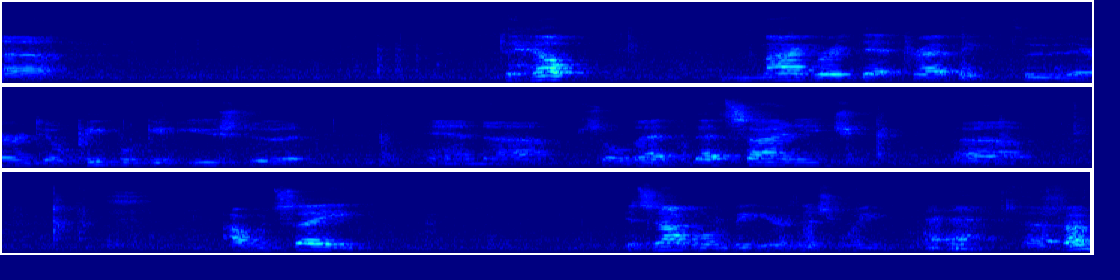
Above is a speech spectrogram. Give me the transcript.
uh, to help migrate that traffic through there until people get used to it. And, uh, so that, that signage, uh, I would say, it's not gonna be here this week. Uh, Some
